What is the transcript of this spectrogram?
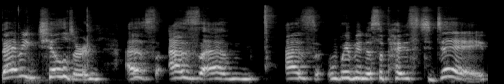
bearing children as as um as women are supposed to do.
